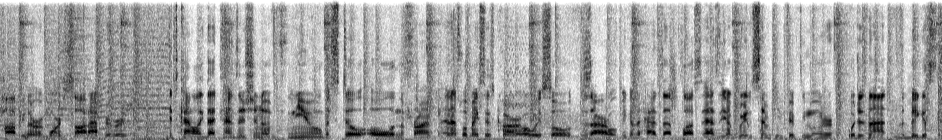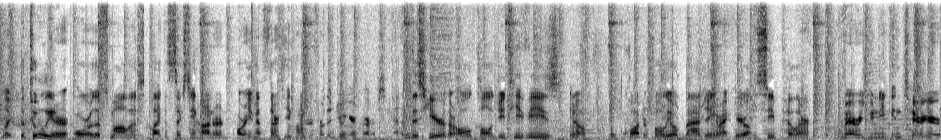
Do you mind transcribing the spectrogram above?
popular or more sought after version. It's kind of like that transition of new but still old in the front, and that's what makes this car always so desirable because it has that. Plus, it has the upgraded 1750 motor, which is not the biggest, like the two liter, or the smallest, like the 1600 or even 1300 for the junior cars. This year, they're all called GTVs. You know, quadrifoglio badging right here on the C pillar. Very unique interior.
